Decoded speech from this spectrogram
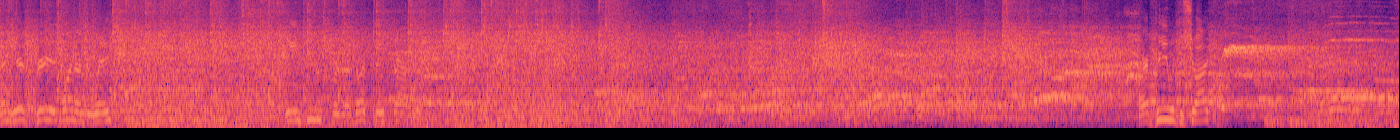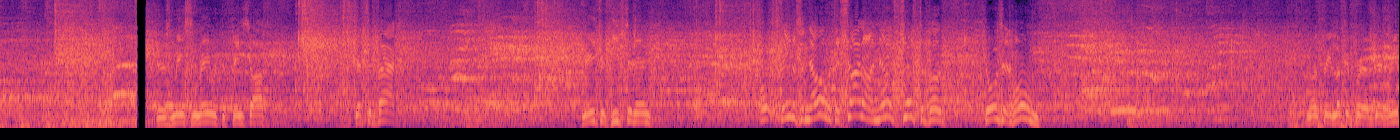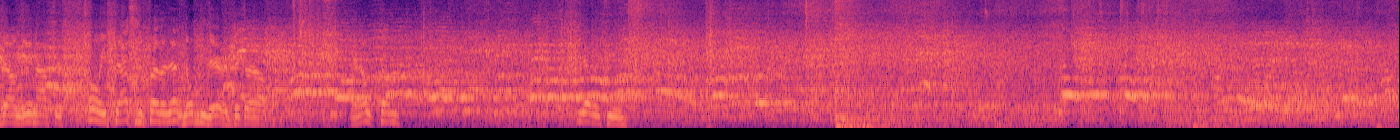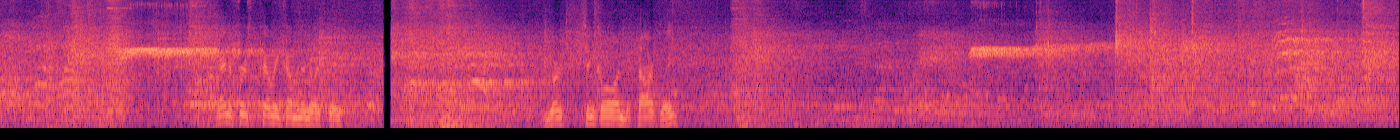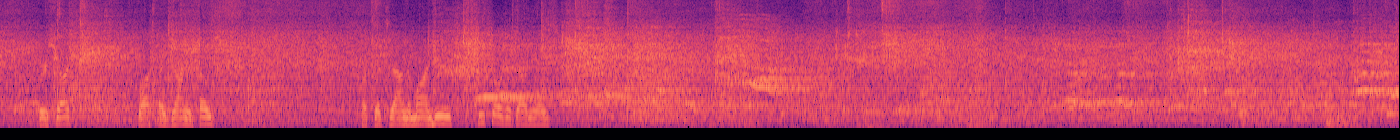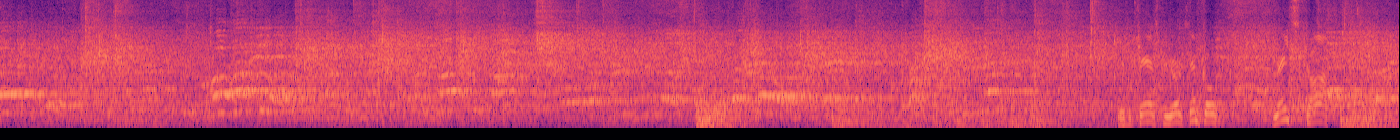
And here's period one underway. Game two for the North Bay Trappers. RP with the shot. There's Mason Ray with the face-off. Gets it back. Major keeps it in. Oh, Davis Anello with the shot on net. Just about throws at home. North Bay looking for a good rebound game after. Oh, he passes in front of the net. Nobody there pick that up. And out comes the other team. And the first penalty coming to North Bay. York Simcoe on the power play. First shot, blocked by Johnny Coach. Puck gets down to Mondu. He throws it down the ice. There's a chance for York Simcoe. Nice stop.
